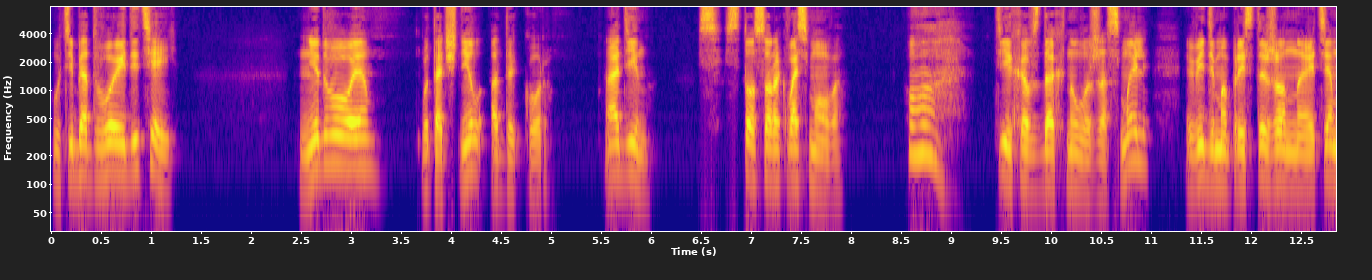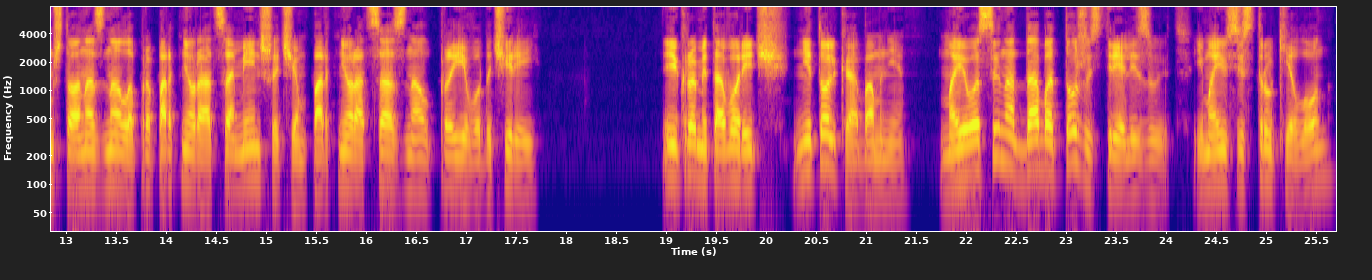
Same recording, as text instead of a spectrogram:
У тебя двое детей». «Не двое», — уточнил Адекор. «Один, с 148-го». «О!» — тихо вздохнула Жасмель, видимо, пристыженная тем, что она знала про партнера отца меньше, чем партнер отца знал про его дочерей. И кроме того, речь не только обо мне. Моего сына Даба тоже стерилизует, и мою сестру Келон.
